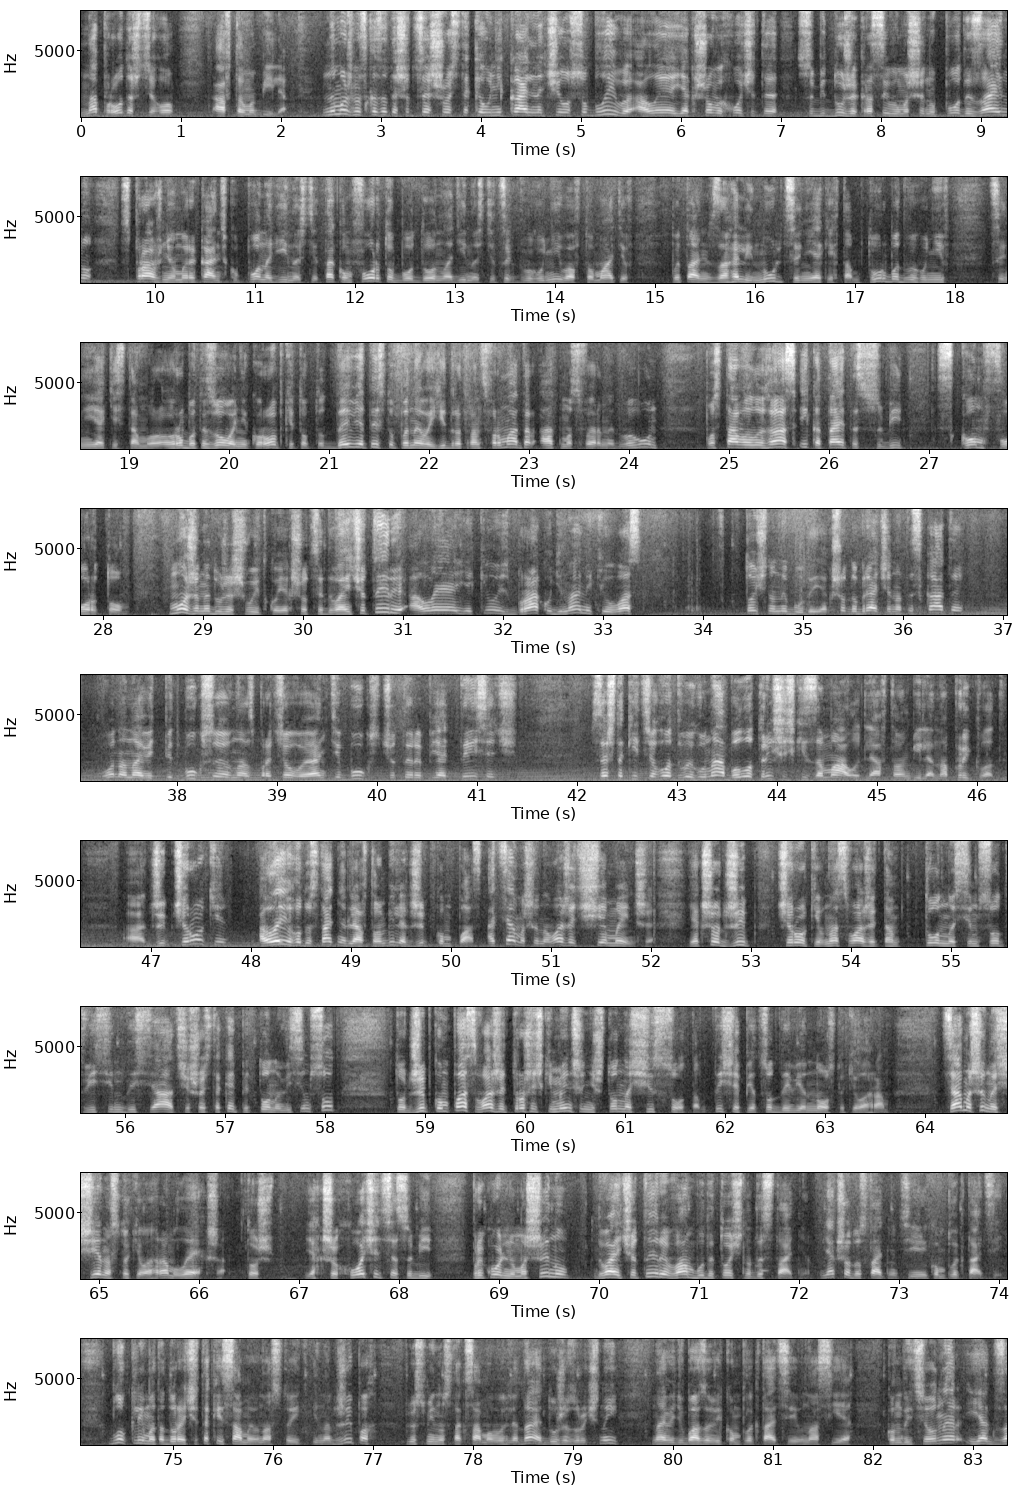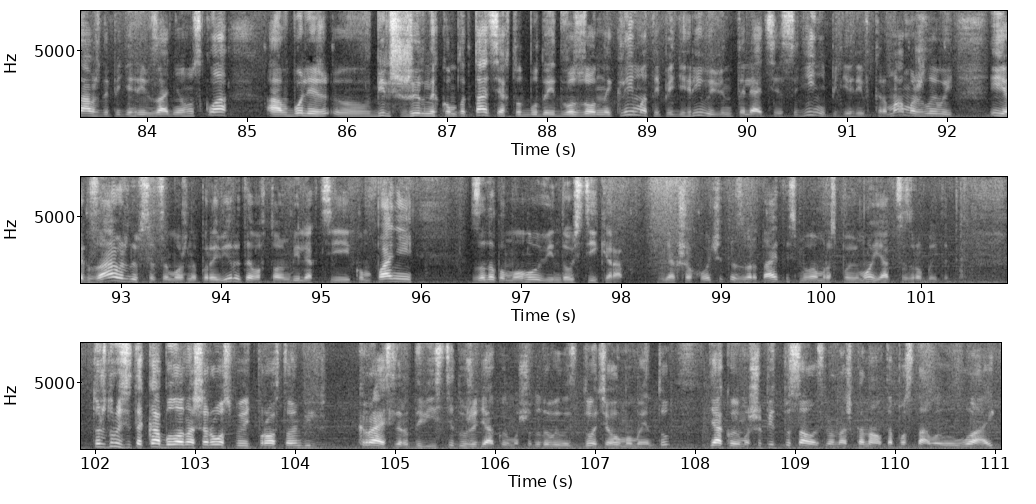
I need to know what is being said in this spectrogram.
на продаж цього автомобіля. Не можна сказати, що це щось таке унікальне чи особливе, але якщо ви хочете собі дуже красиву машину по дизайну, справжню американську по надійності та комфорту, бо до надійності цих двигунів, автоматів питань взагалі нуль, це ніяких там турбодвигунів, це ніякісь там роботизовані коробки, тобто 9-ступеневий гідротрансформатор, атмосферний двигун. Поставили газ і катайтесь собі з комфортом. Може не дуже швидко, якщо це 2,4, але якогось браку динаміки у вас точно не буде. Якщо добряче натискати, вона навіть підбуксує, в нас працьовує антибукс 4-5 тисяч. Все ж таки цього двигуна було трішечки замало для автомобіля, наприклад, Jeep Cherokee, але його достатньо для автомобіля Jeep Compass. А ця машина важить ще менше. Якщо Jeep Cherokee в нас важить там тонну 780 чи щось таке під тонну 800, то Jeep Compass важить трошечки менше, ніж тонна 600, там 1590 кг. Ця машина ще на 100 кг легша. Тож, якщо хочеться собі прикольну машину, 2,4 вам буде точно достатньо. Якщо достатньо цієї комплектації. Блок клімата, до речі, такий самий у нас стоїть і на джипах, плюс-мінус так само виглядає, дуже зручний. Навіть в базовій комплектації в нас є кондиціонер, і як завжди, підігрів заднього скла. А в, болі, в більш жирних комплектаціях тут буде і двозонний клімат, і підігрів, і вентиляція сидінь, і підігрів керма можливий. І як завжди, все це можна перевірити в автомобілях цієї компанії за допомогою Windows стікера. Якщо хочете, звертайтесь, ми вам розповімо, як це зробити. Тож, друзі, така була наша розповідь про автомобіль Chrysler 200. Дуже дякуємо, що додивились до цього моменту. Дякуємо, що підписались на наш канал та поставили лайк.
